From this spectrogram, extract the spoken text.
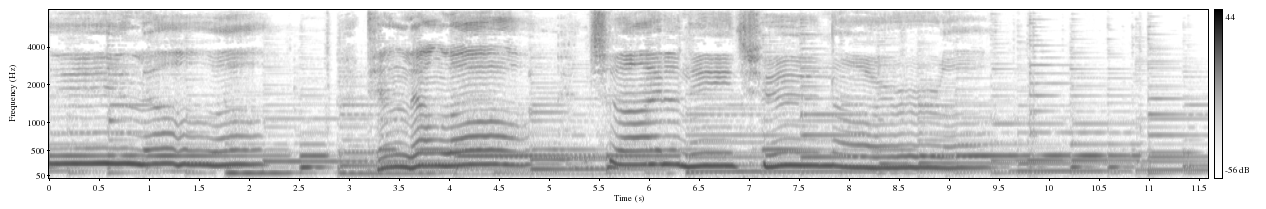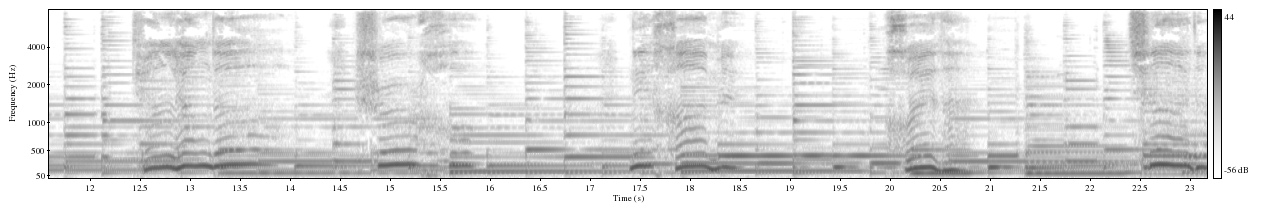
亲爱的，你去哪儿了？天亮的时候，你还没回来，亲爱的。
